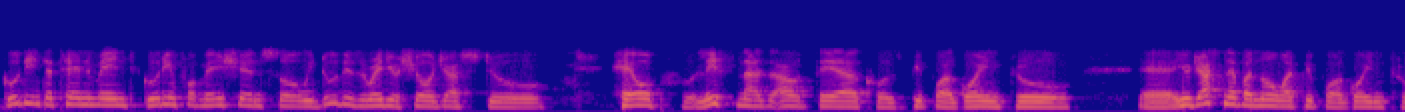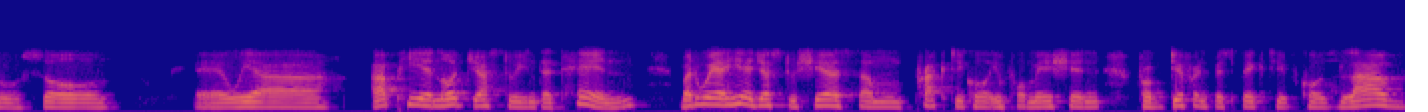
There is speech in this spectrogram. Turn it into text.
good entertainment, good information. So we do this radio show just to help listeners out there because people are going through. Uh, you just never know what people are going through. So uh, we are up here not just to entertain, but we are here just to share some practical information from different perspectives because love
